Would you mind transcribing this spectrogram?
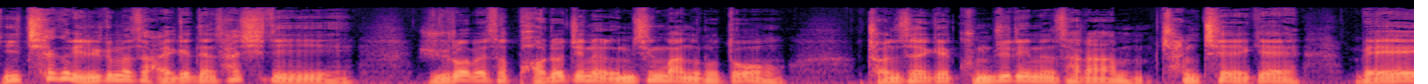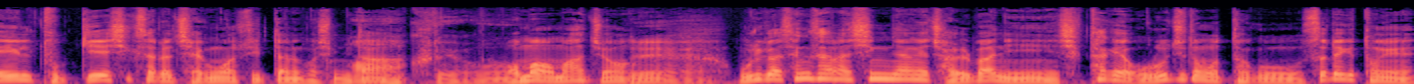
이 책을 읽으면서 알게 된 사실이 유럽에서 버려지는 음식만으로도 전 세계 굶주리는 사람 전체에게 매일 두 끼의 식사를 제공할 수 있다는 것입니다. 아, 그래요. 어마어마하죠. 네. 우리가 생산한 식량의 절반이 식탁에 오르지도 못하고 쓰레기통에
